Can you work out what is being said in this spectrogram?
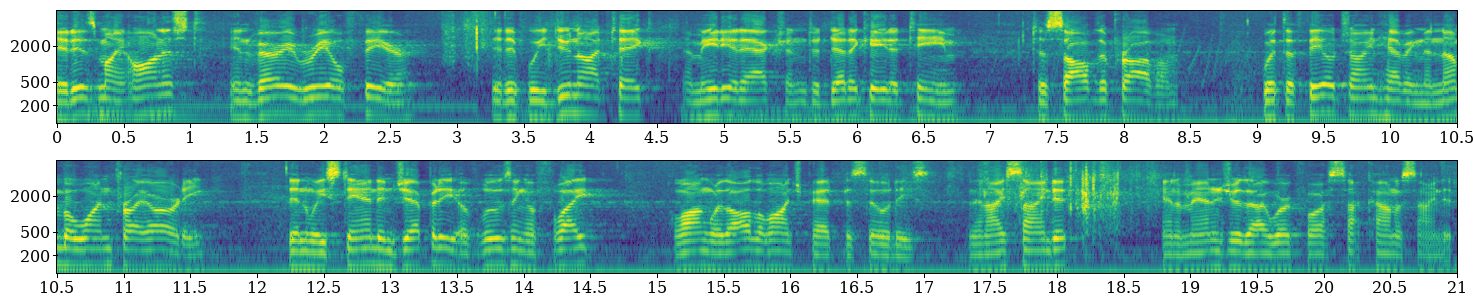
It is my honest and very real fear that if we do not take immediate action to dedicate a team to solve the problem, with the field joint having the number one priority, then we stand in jeopardy of losing a flight along with all the launch pad facilities. Then I signed it, and a manager that I work for countersigned it,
